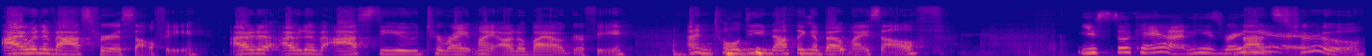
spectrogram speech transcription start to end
I would have asked for a selfie. I would I would have asked you to write my autobiography and told you nothing about myself. You still can. He's right That's here. true.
